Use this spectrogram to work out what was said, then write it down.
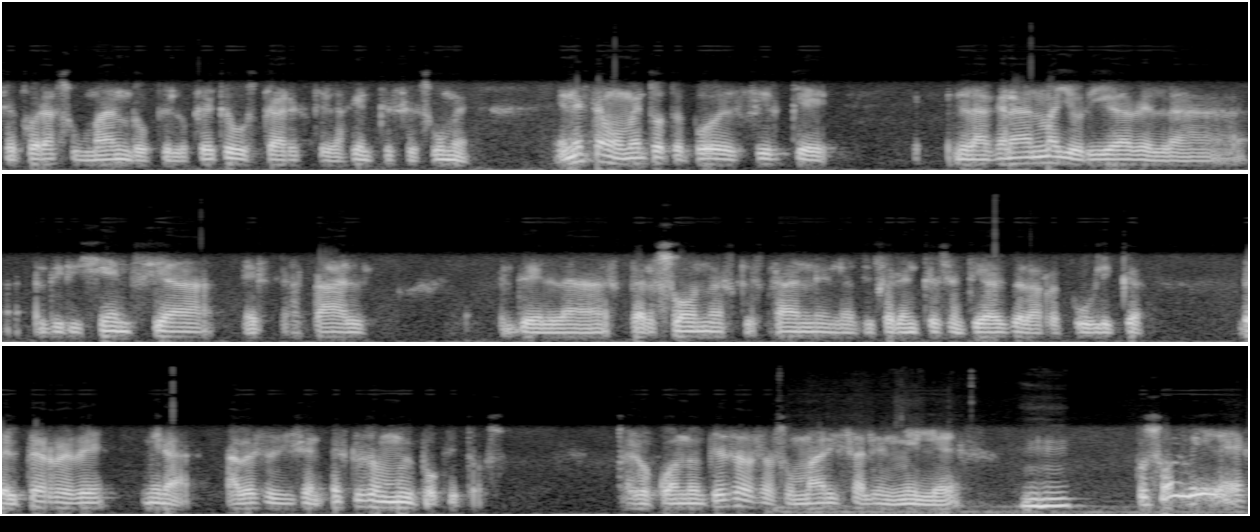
se fuera sumando, que lo que hay que buscar es que la gente se sume. En este momento te puedo decir que la gran mayoría de la dirigencia estatal, de las personas que están en las diferentes entidades de la República, del PRD, mira, a veces dicen, es que son muy poquitos, pero cuando empiezas a sumar y salen miles, pues son miles.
